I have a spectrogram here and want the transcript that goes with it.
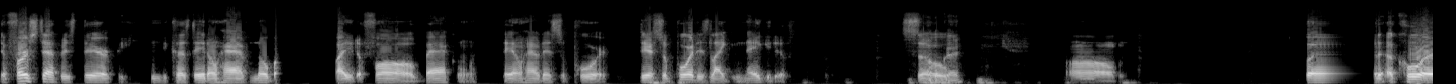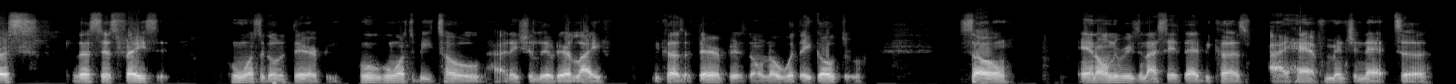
the first step is therapy because they don't have nobody to fall back on. They don't have that support. Their support is like negative. So okay. um, but of course, let's just face it. Who wants to go to therapy? Who who wants to be told how they should live their life? Because a therapist don't know what they go through. So, and only reason I said that because I have mentioned that to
